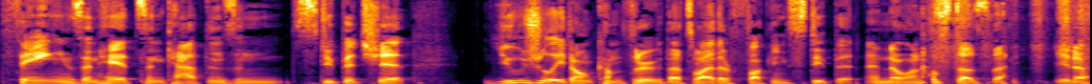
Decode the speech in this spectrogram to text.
things and hits and captains and stupid shit usually don't come through. That's why they're fucking stupid and no one else does them. You know,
